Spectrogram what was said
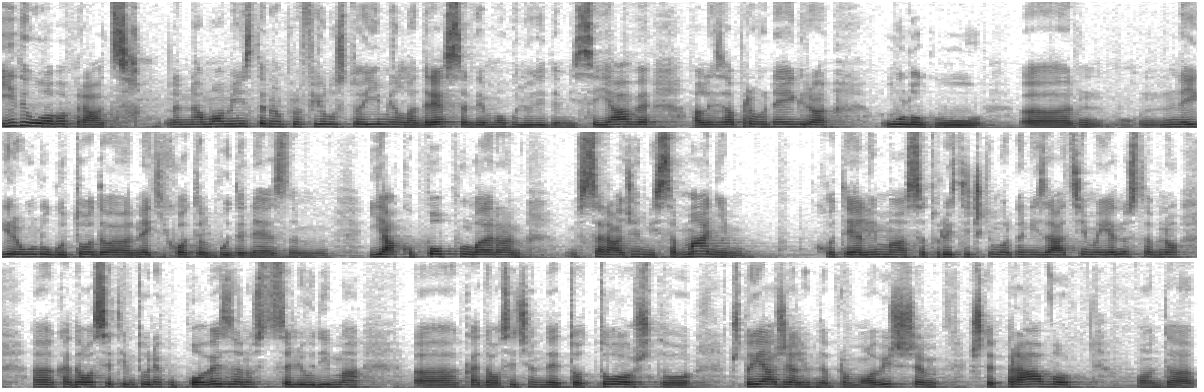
ide u oba pravca. Na mom Instagram profilu stoji email adresa gdje mogu ljudi da mi se jave, ali zapravo ne igra ulogu, uh, ne igra ulogu to da neki hotel bude, ne znam, jako popularan, sarađujem i sa manjim hotelima, sa turističkim organizacijama. Jednostavno, kada osjetim tu neku povezanost sa ljudima, kada osjećam da je to to što, što ja želim da promovišem, što je pravo, onda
